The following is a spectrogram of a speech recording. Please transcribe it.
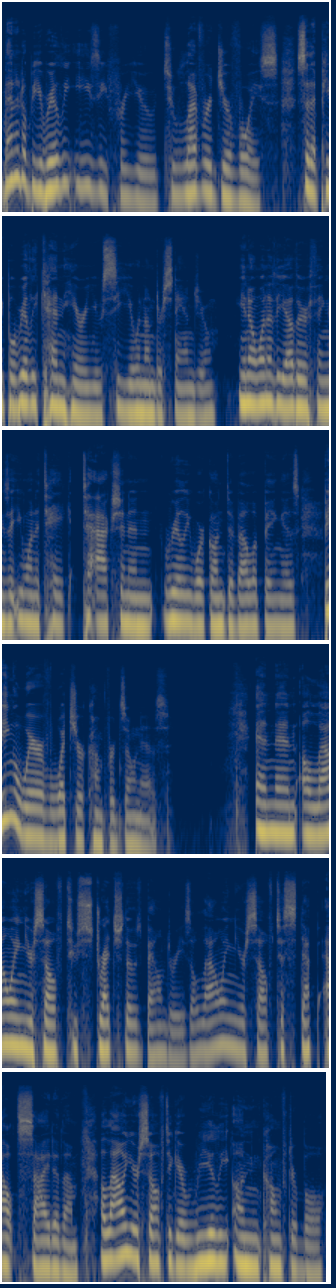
then it'll be really easy for you to leverage your voice so that people really can hear you, see you, and understand you. You know, one of the other things that you want to take to action and really work on developing is being aware of what your comfort zone is and then allowing yourself to stretch those boundaries, allowing yourself to step outside of them, allow yourself to get really uncomfortable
